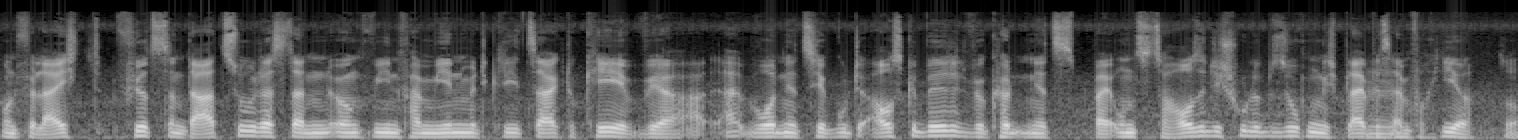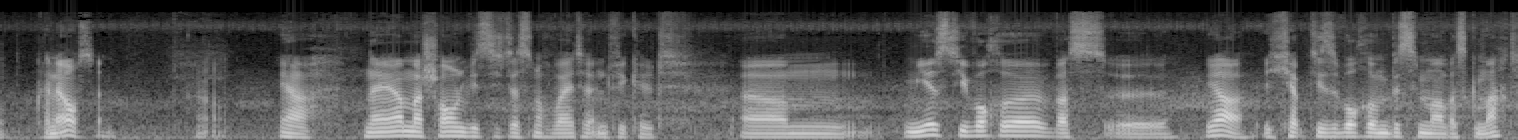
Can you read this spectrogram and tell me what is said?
und vielleicht führt es dann dazu, dass dann irgendwie ein Familienmitglied sagt, okay, wir äh, wurden jetzt hier gut ausgebildet, wir könnten jetzt bei uns zu Hause die Schule besuchen, ich bleibe jetzt Mhm. einfach hier. So, kann ja auch sein. Ja, naja, mal schauen, wie sich das noch weiterentwickelt. Ähm, mir ist die Woche was, äh, ja, ich habe diese Woche ein bisschen mal was gemacht.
